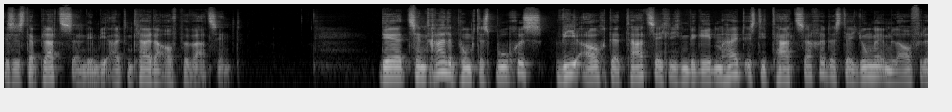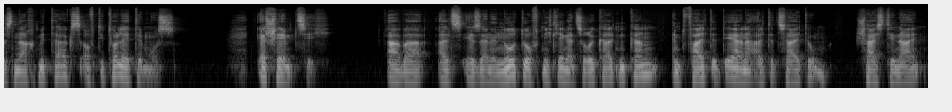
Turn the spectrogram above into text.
Es ist der Platz, an dem die alten Kleider aufbewahrt sind. Der zentrale Punkt des Buches, wie auch der tatsächlichen Begebenheit, ist die Tatsache, dass der Junge im Laufe des Nachmittags auf die Toilette muss. Er schämt sich. Aber als er seine Notdurft nicht länger zurückhalten kann, entfaltet er eine alte Zeitung, scheißt hinein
